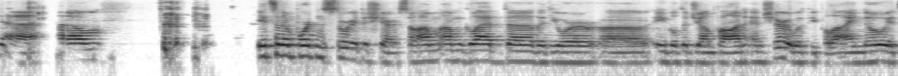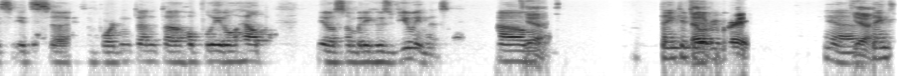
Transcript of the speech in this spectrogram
yeah. Um, it's an important story to share. So I'm I'm glad uh, that you were uh, able to jump on and share it with people. I know it's it's uh, it's important, and uh, hopefully it'll help you know somebody who's viewing this. Um, yeah. Thank you to everybody. Yeah, yeah. Thanks.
